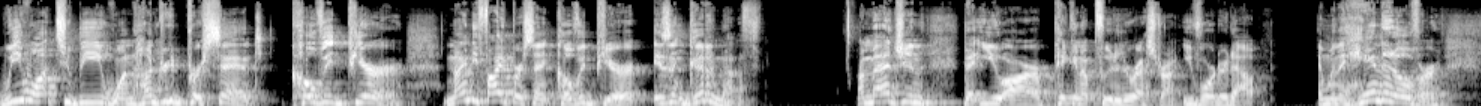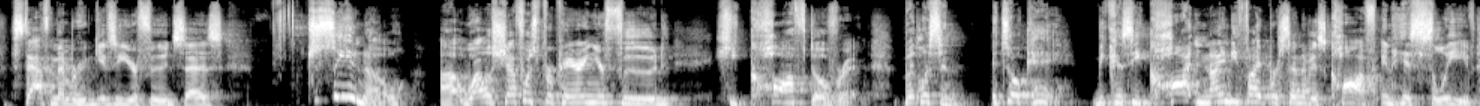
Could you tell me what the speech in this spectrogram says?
We want to be 100% COVID pure. 95% COVID pure isn't good enough. Imagine that you are picking up food at a restaurant, you've ordered out. And when they hand it over, staff member who gives you your food says, just so you know, uh, while the chef was preparing your food, he coughed over it. But listen, it's okay because he caught 95% of his cough in his sleeve.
